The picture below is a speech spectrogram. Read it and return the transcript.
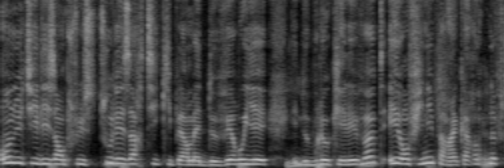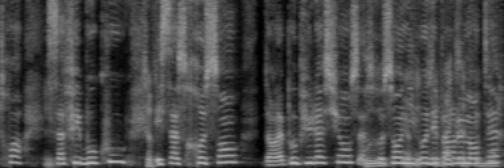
On utilise en plus tous les articles qui permettent de verrouiller et de mm. bloquer les votes. Et on finit par un 49-3. Ça fait beaucoup. Et ça se ressent dans la population, ça se ressent au niveau des parlementaires.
